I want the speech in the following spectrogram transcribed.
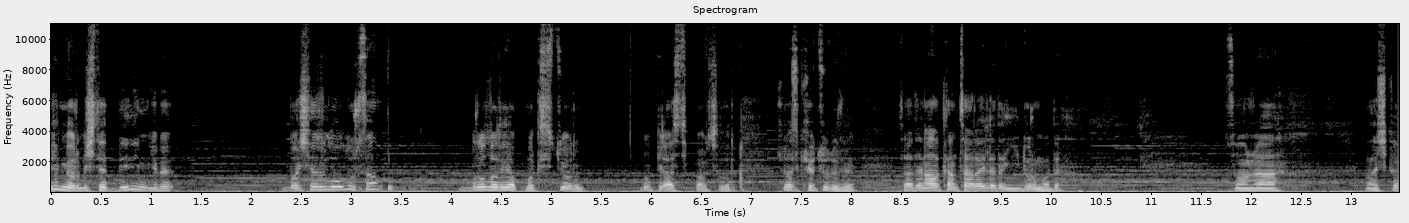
bilmiyorum işte dediğim gibi başarılı olursam buraları yapmak istiyorum. Bu plastik parçaları. Şurası kötü duruyor. Zaten Alcantara ile de iyi durmadı. Sonra başka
